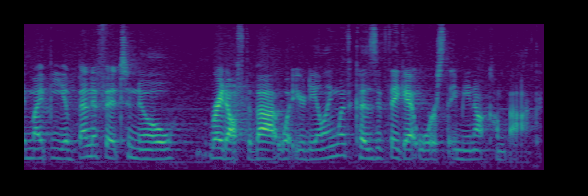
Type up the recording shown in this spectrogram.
it might be a benefit to know right off the bat what you're dealing with because if they get worse, they may not come back.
